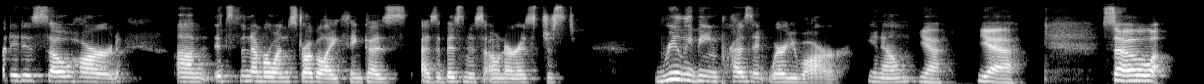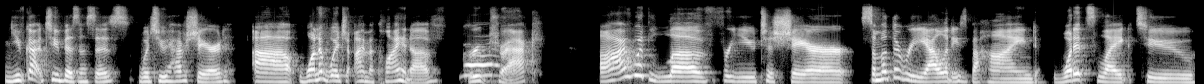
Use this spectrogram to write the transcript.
But it is so hard. Um, it's the number one struggle, I think, as, as a business owner is just really being present where you are, you know? Yeah. Yeah. So you've got two businesses, which you have shared, uh, one of which I'm a client of, Group Track. I would love for you to share some of the realities behind what it's like to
